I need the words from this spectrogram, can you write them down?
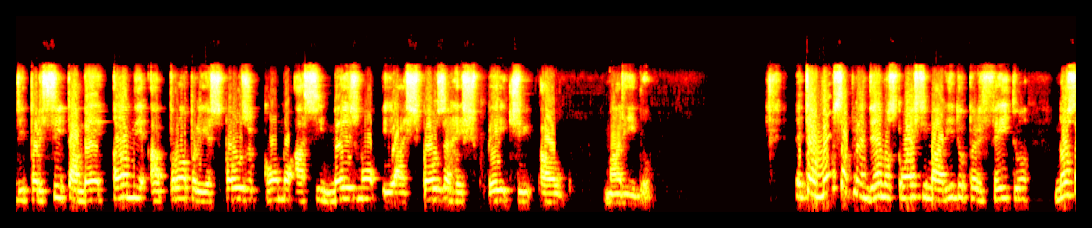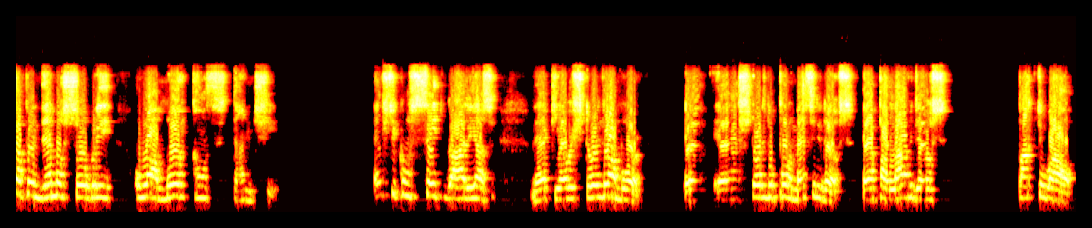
de por si também ame a própria esposa como a si mesmo, e a esposa respeite ao marido. Então, nós aprendemos com este marido perfeito, nós aprendemos sobre o amor constante este conceito da aliança, né, que é a história do amor, é, é, a história do promessa de Deus, é a palavra de Deus pactual,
